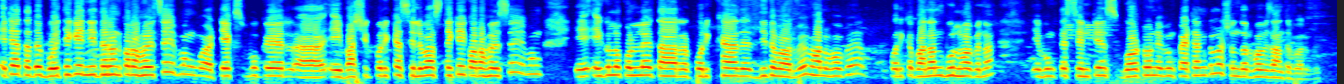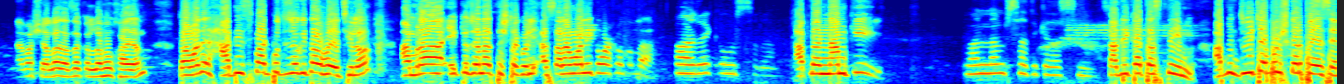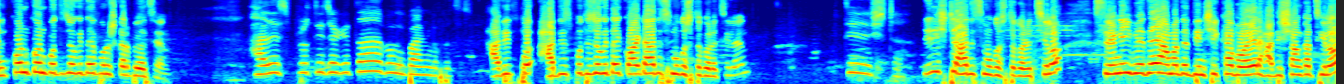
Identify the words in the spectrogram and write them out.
এটা তাদের বই থেকে নির্ধারণ করা হয়েছে এবং টেক্সট বুকের এই বার্ষিক পরীক্ষা সিলেবাস থেকেই করা হয়েছে এবং এ- এগুলো করলে তার পরীক্ষা দিতে পারবে ভালোভাবে। পরীক্ষা বানান ভুল হবে না এবং তার সেন্টেন্স গঠন এবং প্যাটার্নগুলো সুন্দরভাবে জানতে পারবে। খায়ান তো আমাদের হাদিস পাঠ প্রতিযোগিতাও হয়েছিল। আমরা একটু জানার চেষ্টা করি। আসসালামু আলাইকুম রহমতুল্লাহ। ওয়ালাইকুম আসসালাম। আপনার নাম কি? আমার নাম সাদিকা তাসনিম। সাদিকা তাসনিম আপনি দুইটা পুরস্কার পেয়েছেন। কোন কোন প্রতিযোগিতায় পুরস্কার পেয়েছেন? হাদিস প্রতিযোগিতা এবং বাংলা প্রতিযোগিতা। হাদিস হাদিস প্রতিযোগিতায় কয়টা হাদিস মুখস্থ করেছিলেন? তিরিশটা। তিরিশটা হাদিস মুখস্থ করেছিল। শ্রেণি ভেদে আমাদের দিন শিক্ষা বইয়ের হাদিস সংখ্যা ছিল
